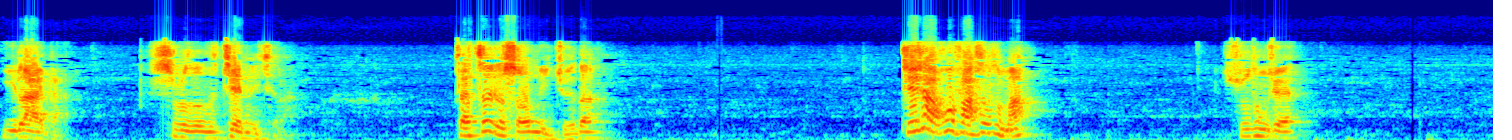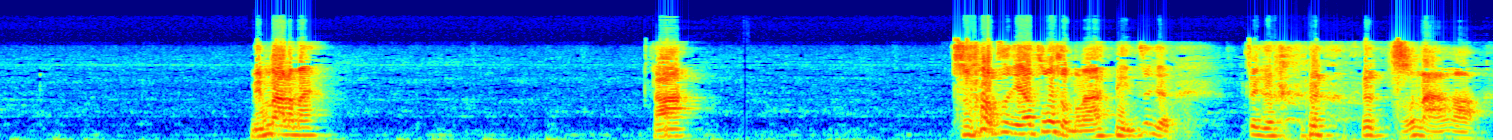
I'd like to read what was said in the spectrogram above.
依赖感，是不是都是建立起来？在这个时候，你觉得接下来会发生什么？苏同学，明白了没？啊？知道自己要做什么了？你这个这个 直男啊，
